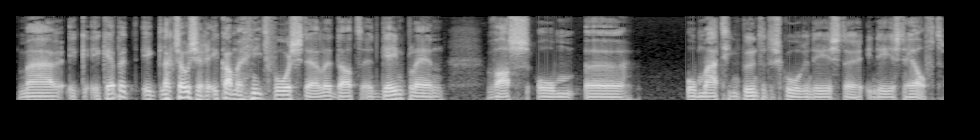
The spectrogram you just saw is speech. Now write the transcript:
Maar ik, ik heb het, ik, laat ik zo zeggen, ik kan me niet voorstellen dat het gameplan was om, om maar 10 punten te scoren in de eerste, in de eerste helft.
